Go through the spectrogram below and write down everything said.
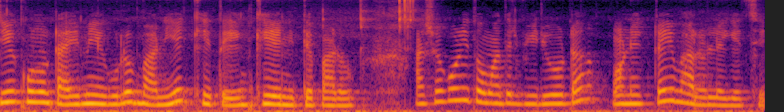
যে কোনো টাইমে এগুলো বানিয়ে খেতে, খেয়ে নিতে পারো। আশা করি তোমাদের ভিডিওটা অনেকটাই ভালো লেগেছে।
